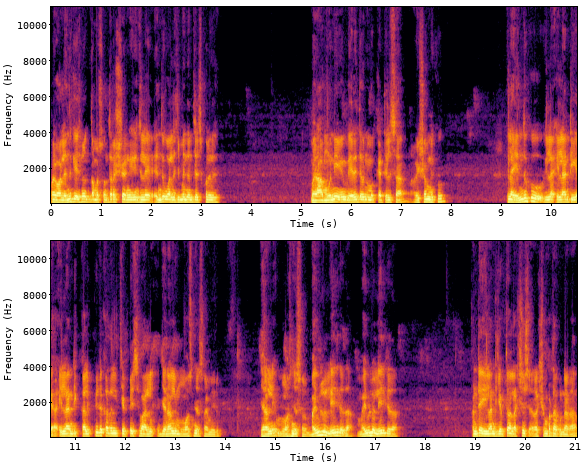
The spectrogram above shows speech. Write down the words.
మరి వాళ్ళు ఎందుకు వేసుకుని తమ సొంత రక్షణ అంగీకరించలే? ఎందుకు వాళ్ళ నిజమేందని తెలుసుకోలేదు? మరి ఆ ముని వేరే దేవుని మొక్క తెలుసా? ఆ విషయం నీకు? ఇలా ఎందుకు ఇలా ఇలాంటి ఇలాంటి కల్పిత కథలు చెప్పేసి వాళ్ళని జనాల్ని మోసం చేస్తున్నారు మీరు? జనాల్ని మోసం చేస్తున్నారు. బైబిల్లో లేదు కదా? బైబిల్లో లేదు కదా? అంటే ఇలాంటి చెప్తే లక్ష్య రక్ష రక్షింపడతాకున్నారా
